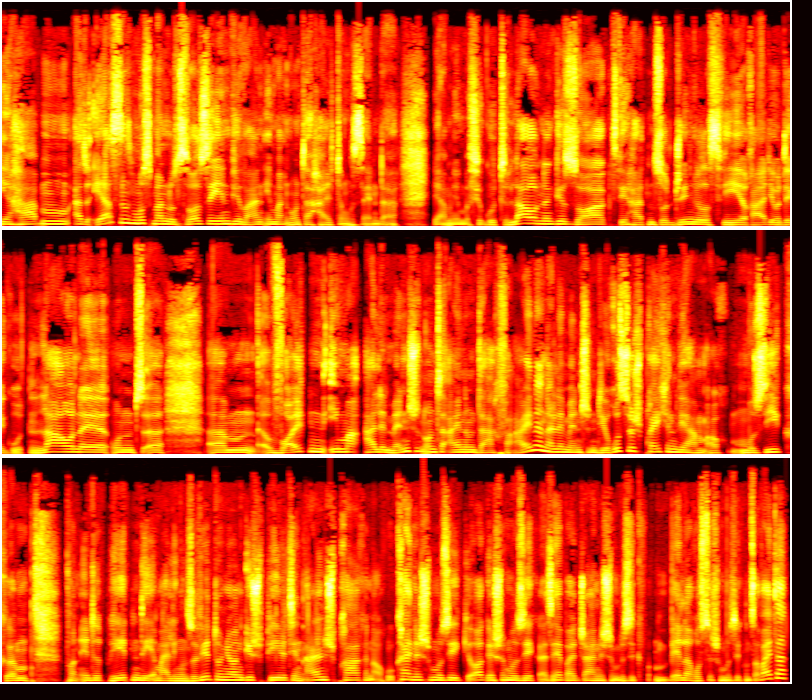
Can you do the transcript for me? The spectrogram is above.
Wir haben, also erstens muss man uns so sehen, wir waren immer ein Unterhaltungssender. Wir haben immer für gute Laune gesorgt. Wir hatten so Jingles wie Radio der guten Laune und äh, ähm, wollten immer alle Menschen unter einem Dach vereinen, alle Menschen, die Russisch sprechen. Wir haben auch Musik ähm, von Interpreten der ehemaligen Sowjetunion gespielt, in allen Sprachen, auch ukrainische Musik, georgische Musik, aserbaidschanische Musik, belarussische Musik und so weiter.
